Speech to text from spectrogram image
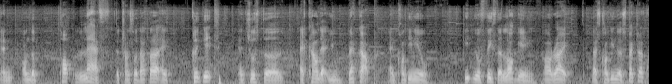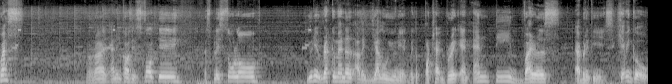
and on the top left, the transfer data and click it and choose the account that you backup and continue. It will fix the login. Alright, let's continue the Spectra quest. Alright, ending cost is 40. Let's play solo. Unit recommended are the yellow unit with the protect break and antivirus abilities. Here we go.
